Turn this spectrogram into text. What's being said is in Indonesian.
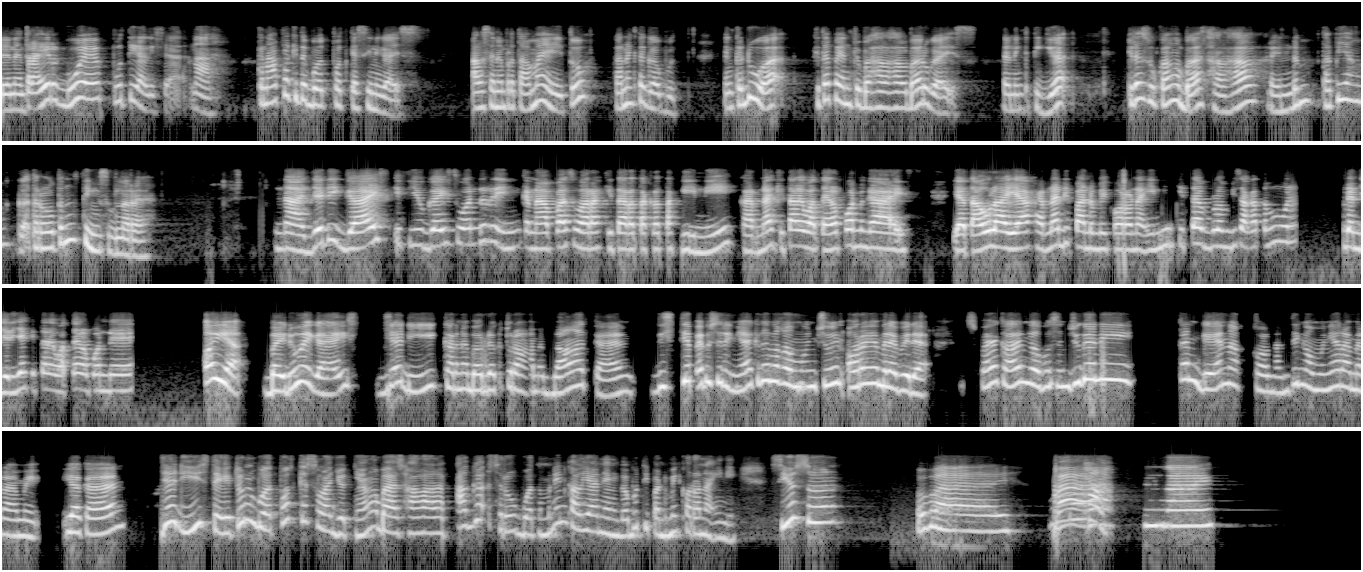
Dan yang terakhir gue Putih Alicia. Nah, kenapa kita buat podcast ini guys? Alasan yang pertama yaitu karena kita gabut. Yang kedua, kita pengen coba hal-hal baru guys. Dan yang ketiga, kita suka ngebahas hal-hal random tapi yang gak terlalu penting sebenarnya. Nah, jadi guys, if you guys wondering kenapa suara kita retak-retak gini, karena kita lewat telepon guys. Ya tau lah ya, karena di pandemi corona ini kita belum bisa ketemu dan jadinya kita lewat telepon deh. Oh iya, by the way guys, jadi karena baru udah rame banget kan, di setiap episodenya kita bakal munculin orang yang beda-beda. Supaya kalian gak bosen juga nih. Kan gak enak kalau nanti ngomongnya rame-rame, ya kan? Jadi, stay tune buat podcast selanjutnya ngebahas hal-hal agak seru buat nemenin kalian yang gabut di pandemi corona ini. See you soon. Bye-bye. Bye. Bye.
